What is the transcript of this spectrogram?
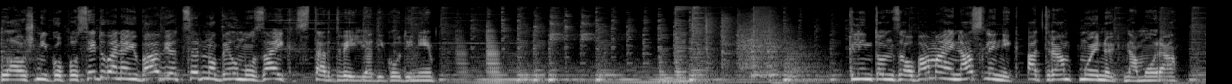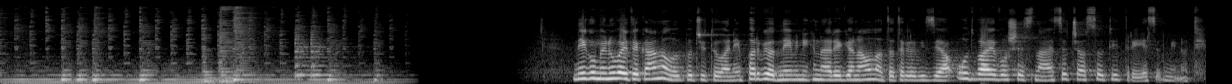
Плаушник го поседува на јубавиот црно-бел мозаик стар 2000 години. Клинтон за Обама е наследник, а Трамп му е ноќ на мора. Не го менувајте каналот, почитувани. Првиот дневник на регионалната телевизија од во 16 часот и 30 минути.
